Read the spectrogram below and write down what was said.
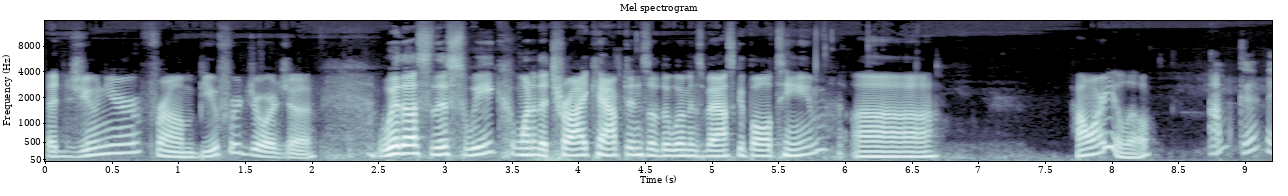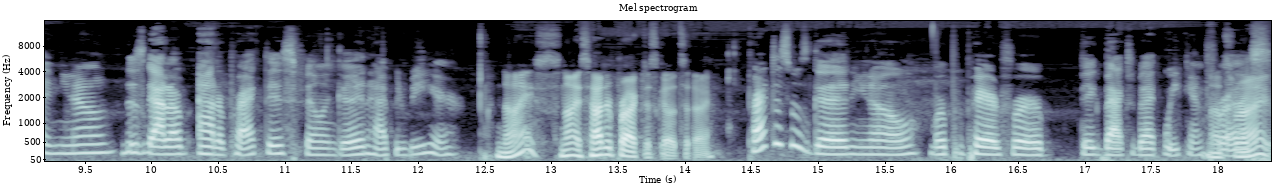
a junior from Buford, Georgia, with us this week. One of the tri captains of the women's basketball team. Uh, how are you, Lil? I'm good. You know, just got out of practice, feeling good, happy to be here. Nice, nice. How did practice go today? Practice was good. You know, we're prepared for a big back-to-back weekend for That's us. right.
